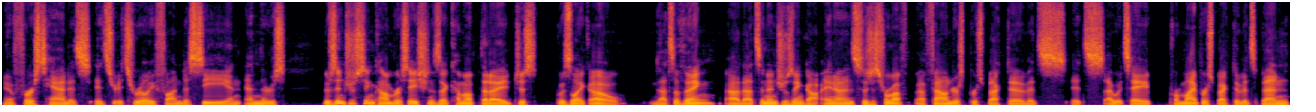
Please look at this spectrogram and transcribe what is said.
you know, firsthand, it's it's it's really fun to see. And and there's there's interesting conversations that come up that I just was like, oh, that's a thing. Uh, that's an interesting, co-. and so just from a, a, founder's perspective, it's it's I would say from my perspective, it's been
